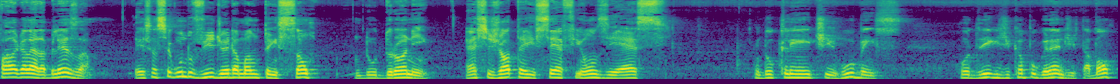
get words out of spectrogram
Fala galera, beleza? Esse é o segundo vídeo aí da manutenção do drone SJRCF11S do cliente Rubens Rodrigues de Campo Grande, tá bom?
